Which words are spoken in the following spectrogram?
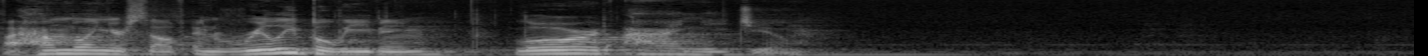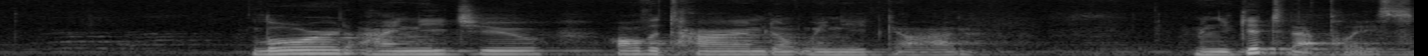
by humbling yourself and really believing, Lord, I need you. Lord, I need you all the time. Don't we need God? When you get to that place,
